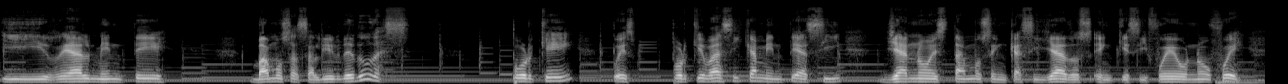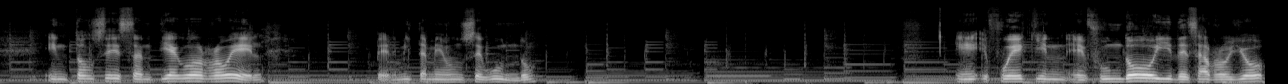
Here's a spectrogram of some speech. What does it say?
Y realmente vamos a salir de dudas. ¿Por qué? Pues porque básicamente así ya no estamos encasillados en que si fue o no fue. Entonces Santiago Roel, permítame un segundo, eh, fue quien eh, fundó y desarrolló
